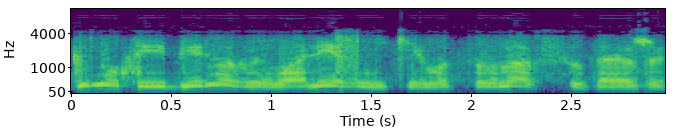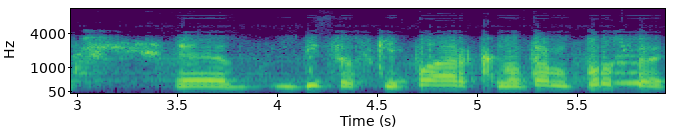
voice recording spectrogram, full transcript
гнутые березы, валежники, вот у нас даже э, Битцевский парк, но там просто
